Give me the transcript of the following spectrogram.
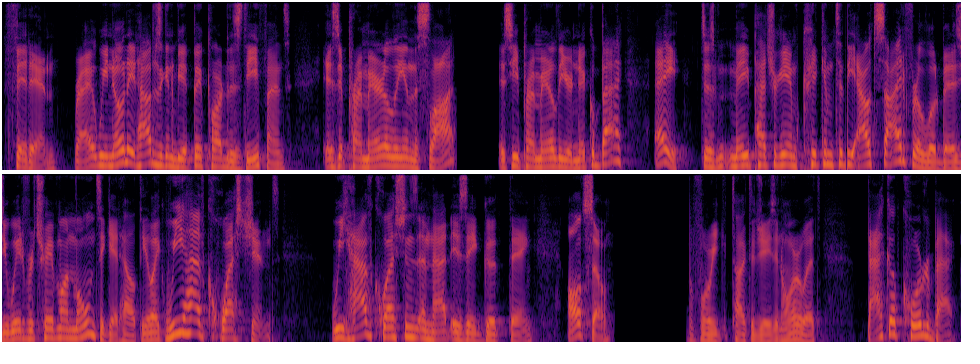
fit in, right? We know Nate Hobbs is going to be a big part of this defense. Is it primarily in the slot? Is he primarily your nickelback? Hey, does maybe Patrick Graham kick him to the outside for a little bit as you wait for Trayvon Mullen to get healthy? Like we have questions. We have questions, and that is a good thing. Also, before we talk to Jason Horowitz, backup quarterback.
